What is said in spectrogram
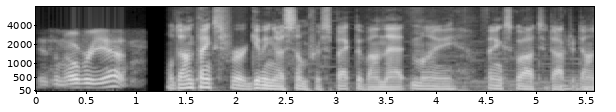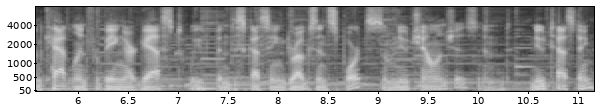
isn't over yet. Well, Don, thanks for giving us some perspective on that. My thanks go out to Dr. Don Catlin for being our guest. We've been discussing drugs in sports, some new challenges, and new testing.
